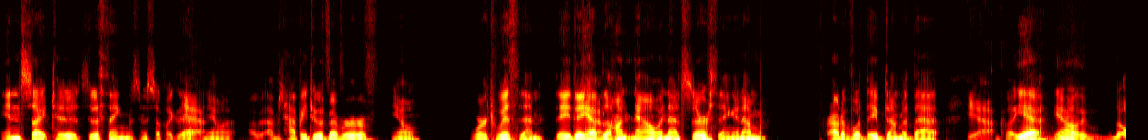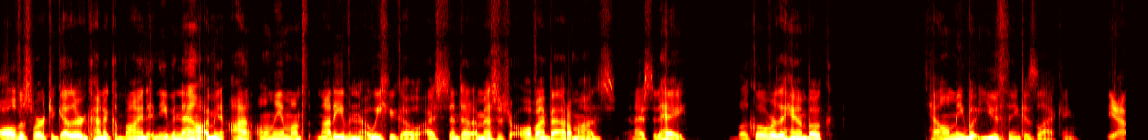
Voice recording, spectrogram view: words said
insight to, to things and stuff like that. You know, I, I was happy to have ever, you know, worked with them. They they have Yeah. the hunt now, and that's their thing, and I'm proud of what they've done with that. Yeah, But yeah, you know, all of us worked together and kind of combined. And even now, I mean, I only a month, not even a week ago, I sent out a message to all my battle mods and I said, hey, look over the handbook. Tell me what you think is lacking. yeah,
